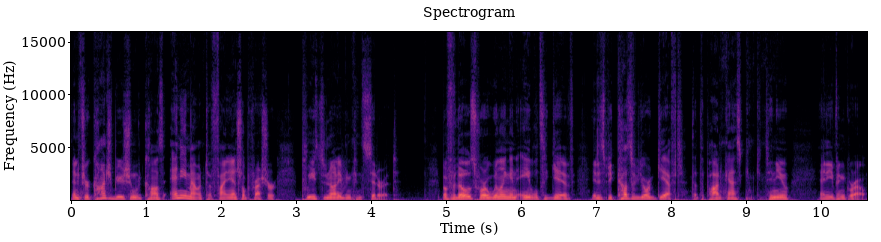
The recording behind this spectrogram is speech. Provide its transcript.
and if your contribution would cause any amount of financial pressure, please do not even consider it. But for those who are willing and able to give, it is because of your gift that the podcast can continue and even grow.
